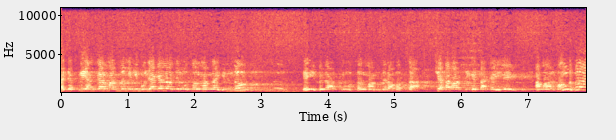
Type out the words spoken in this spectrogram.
আচ্ছা প্রিয়াঙ্কার মাধ্যমে কি বোঝা গেল যে মুসলমান না হিন্দু? এই হলো আজকে মুসলমানদের অবস্থা। চেহারার দিকে তাকাইলে আমার বন্ধুরা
